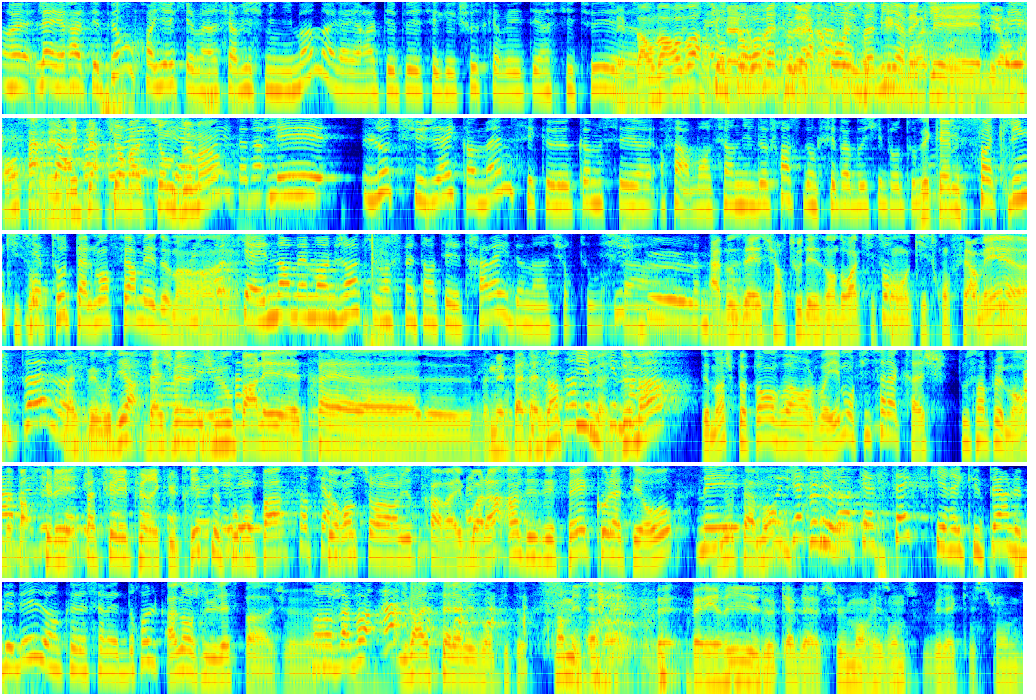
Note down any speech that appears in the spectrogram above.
la, RATP, on croyait qu'il y avait un service minimum. À la RATP, c'est quelque chose qui avait été institué. Euh, bah, on va revoir si on peut remettre le carton, les amis, avec les, les, perturbations de demain. Et L'autre sujet, quand même, c'est que comme c'est, enfin bon, c'est en Ile-de-France, donc c'est pas possible pour tout le monde. Vous avez quand même cinq lignes qui sont totalement fermées demain. je pense hein. qu'il y a énormément de gens qui vont se mettre en télétravail demain, surtout. Si je peux... Ah, vous avez surtout des endroits qui seront qui seront fermés. Qui peuvent, Moi, je vais vous dire, bah, je, vais, je vais vous parler très euh, de, façon pas très intime. Demain. Demain, je ne peux pas envoyer mon fils à la crèche, tout simplement, ah, bah, parce, bah, que les, parce que les puricultrices ne pourront pas se rendre sur leur lieu de travail. Voilà un des effets collatéraux, Mais notamment. Il faut dire que c'est Jean Castex qui récupère le bébé, donc euh, ça va être drôle. Ah non, je ne lui laisse pas. Il va rester à la maison plutôt. Non, mais c'est vrai, Valérie Lecable a absolument raison de soulever la question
